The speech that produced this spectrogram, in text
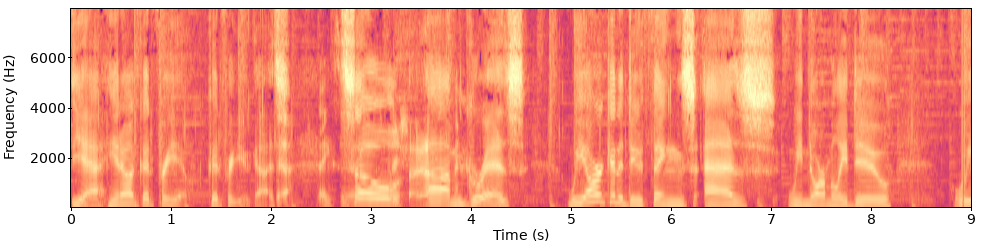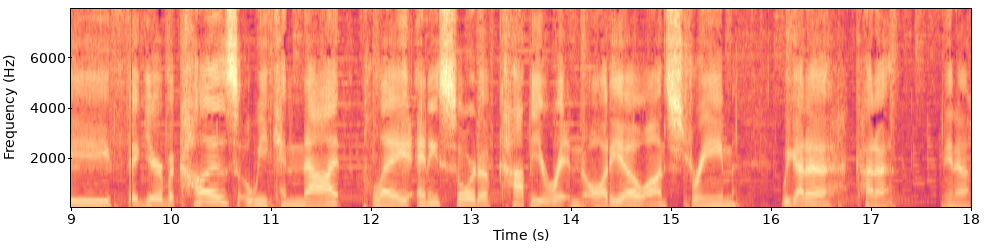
Yeah, you know, good for you. Good for you guys. Yeah, thanks, man. So, um, Grizz, we aren't going to do things as we normally do. We figure because we cannot play any sort of copywritten audio on stream, we got to kind of, you know,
